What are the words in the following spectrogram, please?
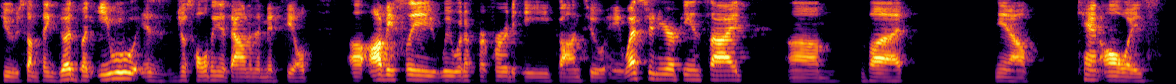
do something good, but Iwu is just holding it down in the midfield. Uh, obviously, we would have preferred he gone to a Western European side, um, but you know, can't always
